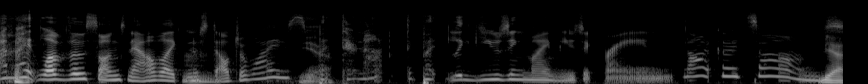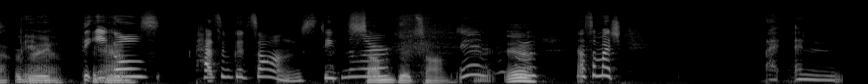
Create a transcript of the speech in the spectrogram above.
I might love those songs now, like Mm. nostalgia wise. Yeah. But they're not. But like using my music brain, not good songs. Yeah. Agreed. Yeah. The Agreed. Eagles had some good songs. Steve Miller. Some good songs. Yeah. Yeah. mm, Not so much. I, and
